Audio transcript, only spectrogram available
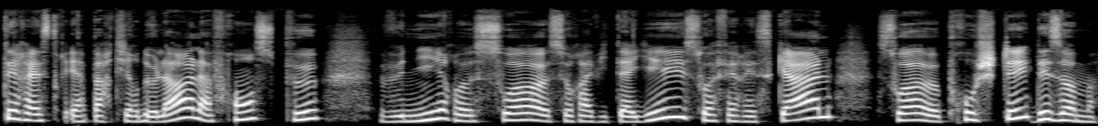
terrestre. Et à partir de là, la France peut venir euh, soit se ravitailler, soit faire escale, soit euh, projeter des hommes.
